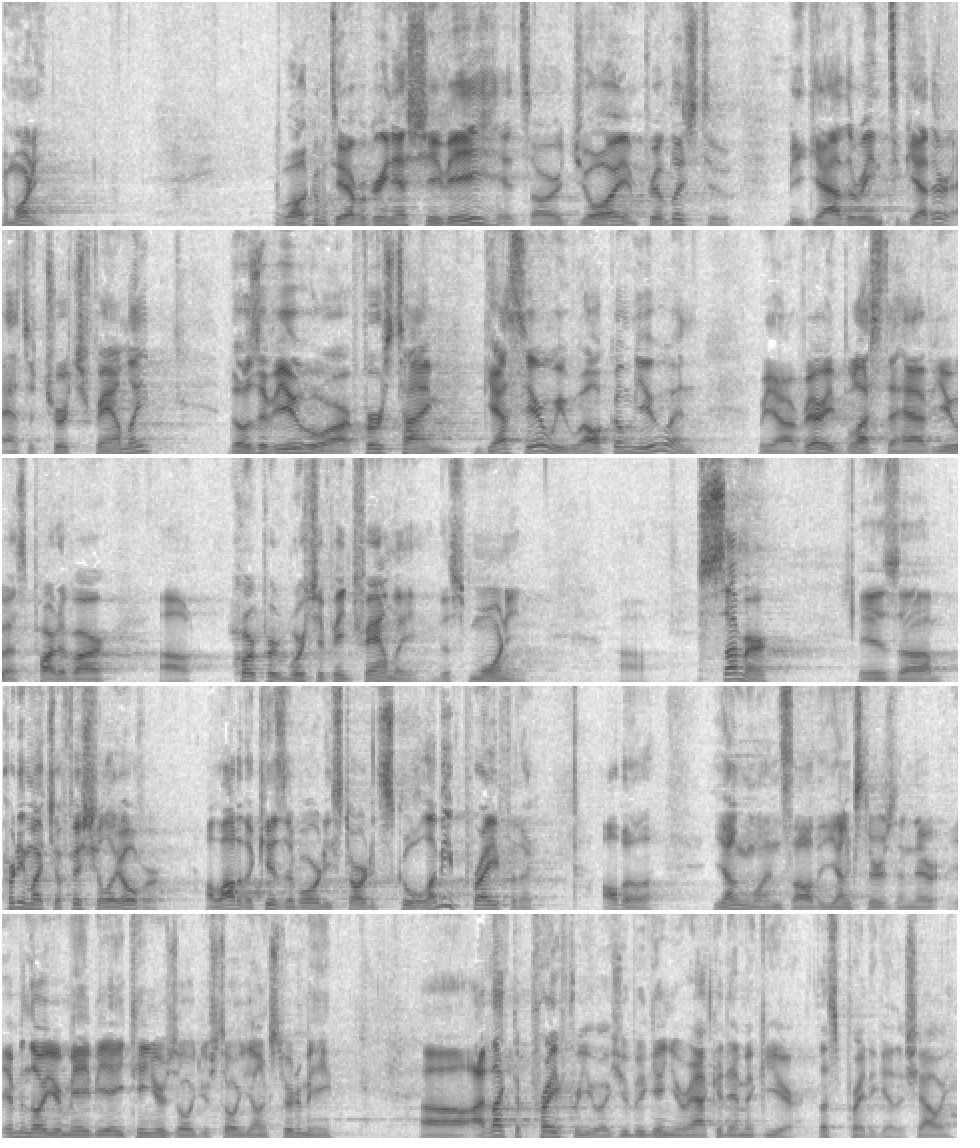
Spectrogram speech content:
Good morning. Welcome to Evergreen SGV. It's our joy and privilege to be gathering together as a church family. Those of you who are first time guests here, we welcome you and we are very blessed to have you as part of our uh, corporate worshiping family this morning. Uh, summer is uh, pretty much officially over. A lot of the kids have already started school. Let me pray for the, all the young ones, all the youngsters, and they're, even though you're maybe 18 years old, you're still a youngster to me. Uh, I'd like to pray for you as you begin your academic year. Let's pray together, shall we?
